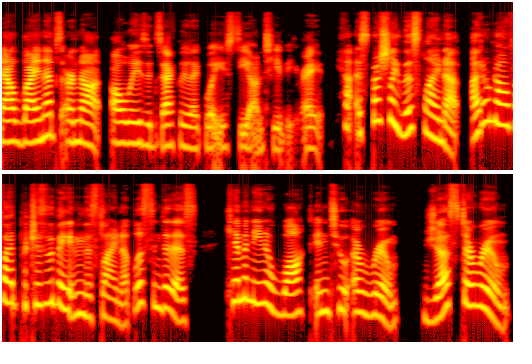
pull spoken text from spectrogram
Now, lineups are not always exactly like what you see on TV, right? Yeah, especially this lineup. I don't know if I'd participate in this lineup. Listen to this. Kim and Nina walked into a room, just a room.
